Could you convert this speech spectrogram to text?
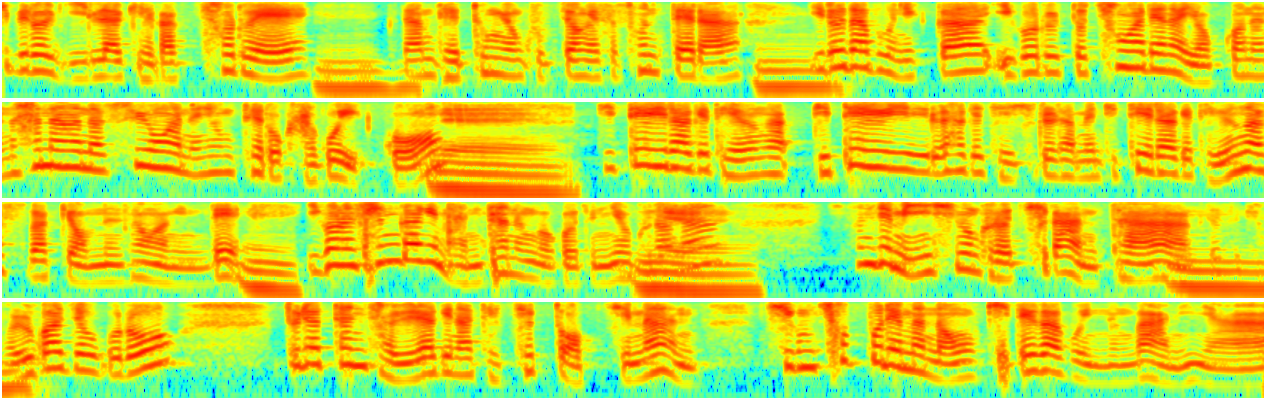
11월 2일 날 개각 철회, 음. 그다음 대통령 국정에서 손 떼라 음. 이러다 보니까 이거를 또 청와대나 여권은 하나하나 수용하는 형태로 가고 있고 네. 디테일하게 대응 디테일하게 제시를 하면 디테일하게 대응할 수밖에 없는 상황인데 음. 이거는 생각이 많다는 거거든요. 그러나 네. 현재 민심은 그렇지가 않다. 음. 그래서 결과적으로 뚜렷한 전략이나 대책도 없지만 지금 촛불에만 너무 기대가고 있는 거 아니냐.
